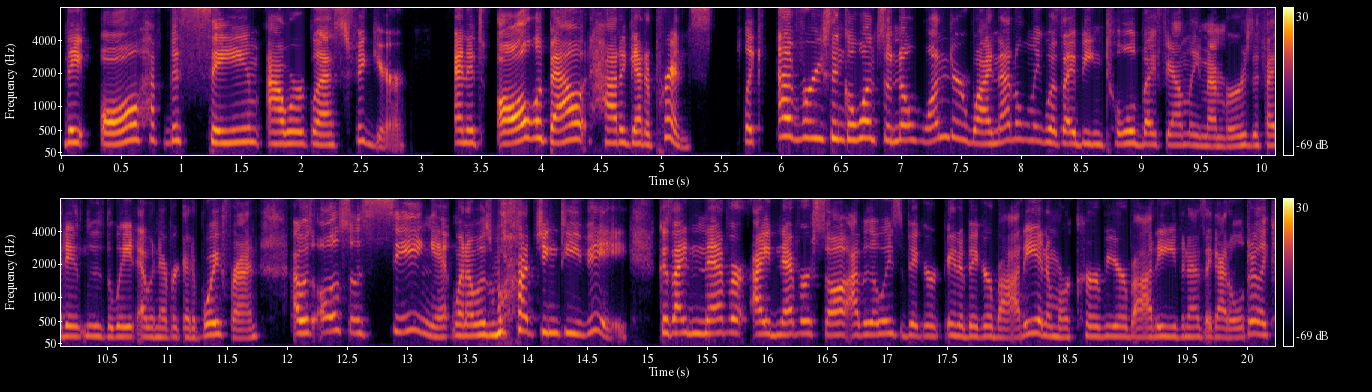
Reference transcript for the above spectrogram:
They all have the same hourglass figure. And it's all about how to get a prince like every single one. So no wonder why not only was I being told by family members if I didn't lose the weight, I would never get a boyfriend. I was also seeing it when I was watching TV because I never, I never saw, I was always bigger in a bigger body and a more curvier body, even as I got older. Like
